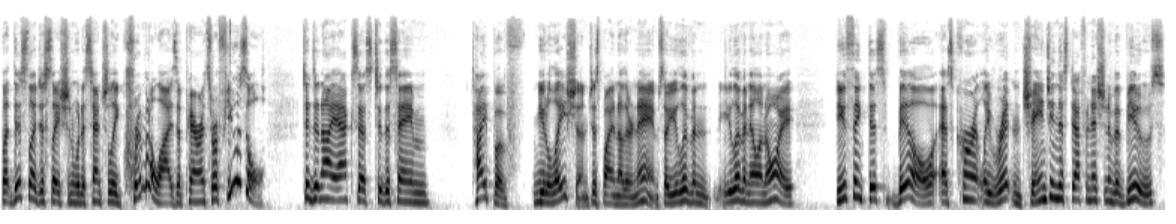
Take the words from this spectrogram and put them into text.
But this legislation would essentially criminalize a parent's refusal to deny access to the same type of mutilation just by another name. So you live in you live in Illinois do you think this bill, as currently written, changing this definition of abuse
